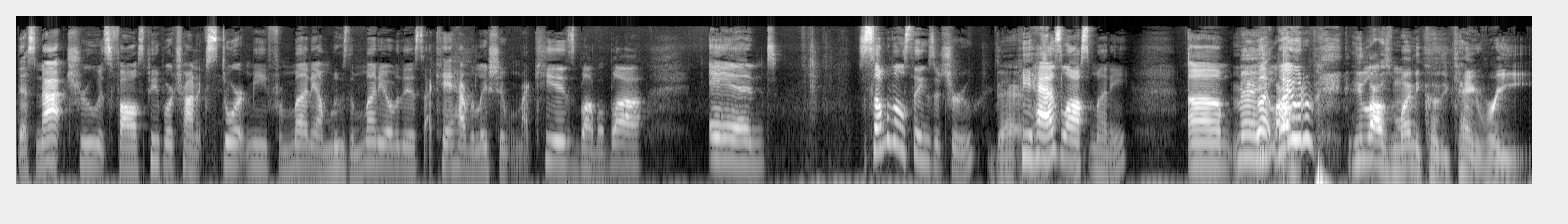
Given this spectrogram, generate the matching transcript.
that's not true it's false people are trying to extort me for money i'm losing money over this i can't have a relationship with my kids blah blah blah and some of those things are true That- he has lost money um Man, but he, lost, he lost money because he can't read.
